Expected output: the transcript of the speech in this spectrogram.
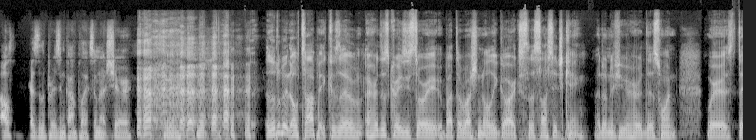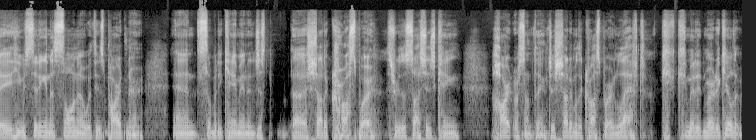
also because of the prison complex. I'm not sure. A little bit off topic because um, I heard this crazy story about the Russian oligarchs, the Sausage King. I don't know if you heard this one, where they he was sitting in a sauna with his partner, and somebody came in and just uh, shot a crossbow through the Sausage King heart or something. Just shot him with a crossbow and left. C- committed murder, killed him.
